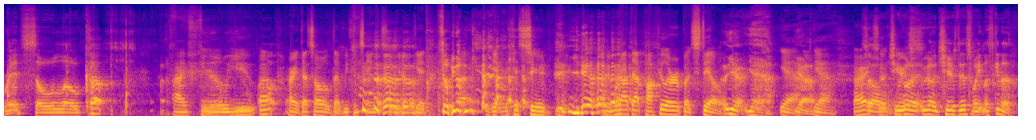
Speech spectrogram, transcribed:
Red Solo Cup. I feel you up. All right, that's all that we can sing, so we don't get So we don't. get, get sued. yeah. I mean, we're not that popular, but still. Yeah. Yeah. Yeah, yeah. All right, So, so, cheers. we're gonna we're gonna cheers this. Wait, let's get a.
